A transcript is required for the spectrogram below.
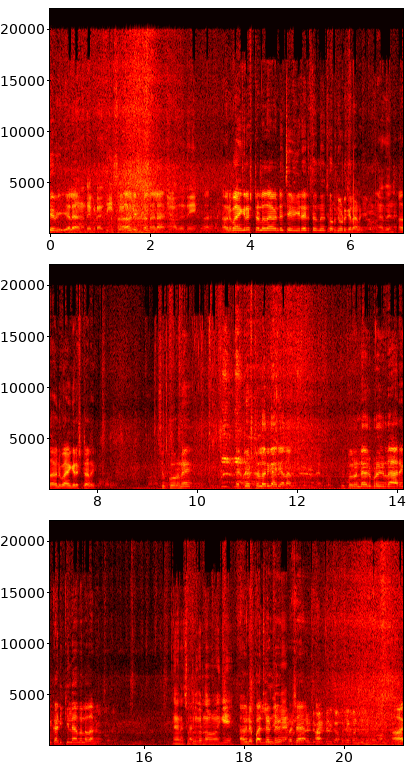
ചെവി അല്ലെ. അതവന് ഇഷ്ടമാണ് അല്ലേ? അവന് ഭയങ്കര ഇഷ്ടമുള്ളത് അവന്റെ ചെവിയുടെ അടുത്തുനിന്ന് ചൊറിഞ്ഞു കൊടുക്കലാണ്. അതവന് ഭയങ്കര ഇഷ്ടമാണ്. ശുക്കൂറിന് ഏറ്റവും ഇഷ്ടമുള്ള ഒരു കാര്യം അതാണ്. ശുക്കൂറിന്റെ ഒരു പ്രകൃതി ആരെയും കടിക്കില്ല എന്നുള്ളതാണ്. അവന് പല്ലുണ്ട് പക്ഷെ ആ-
